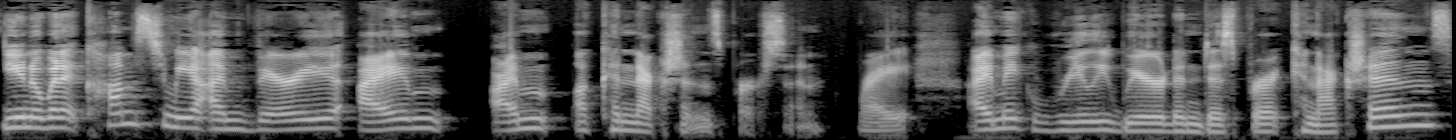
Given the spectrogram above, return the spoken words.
you know when it comes to me I'm very I'm I'm a connections person, right? I make really weird and disparate connections.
